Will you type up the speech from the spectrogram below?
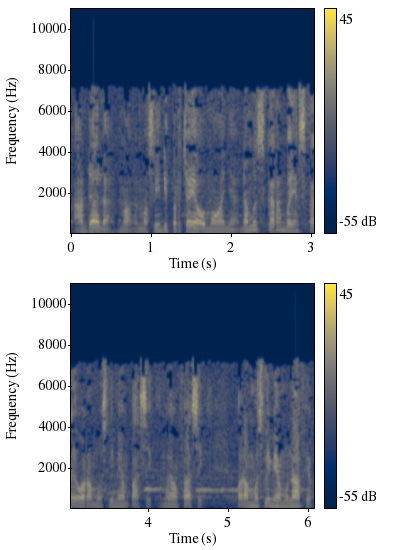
adalah maksudnya dipercaya omongannya. Namun sekarang banyak sekali orang muslim yang fasik, yang fasik, orang muslim yang munafik.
